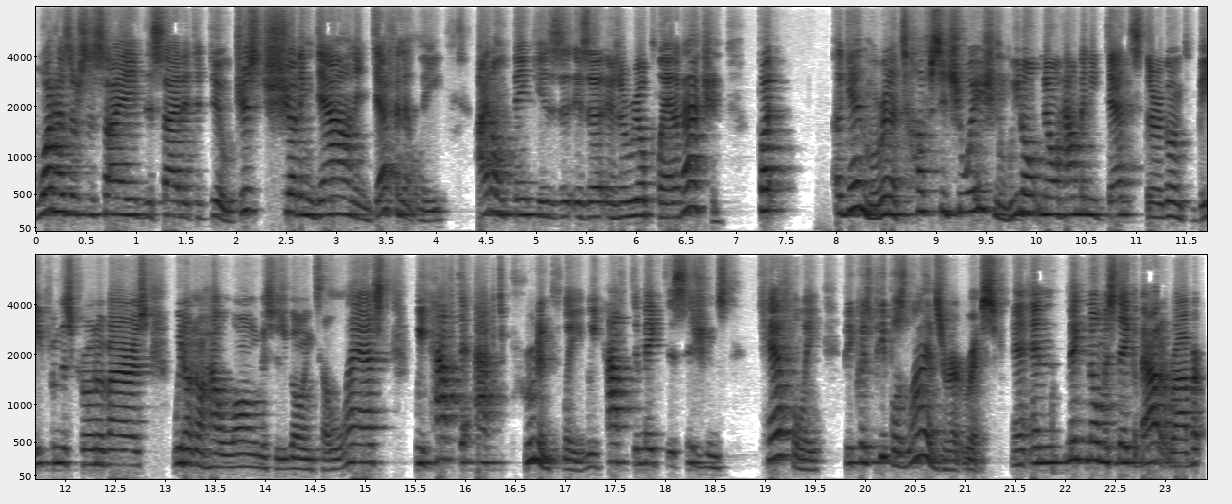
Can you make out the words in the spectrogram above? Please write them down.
what has our society decided to do? Just shutting down indefinitely, I don't think is, is, a, is a real plan of action. But again, we're in a tough situation. We don't know how many deaths there are going to be from this coronavirus. We don't know how long this is going to last. We have to act prudently. We have to make decisions carefully because people's lives are at risk. And, and, make no mistake about it, Robert,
